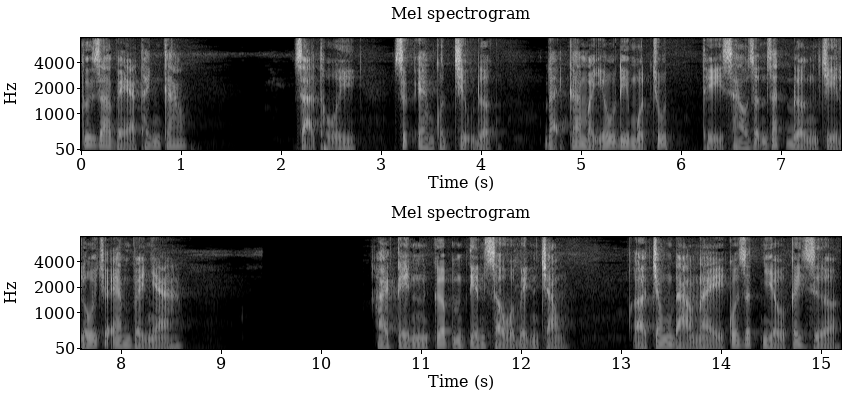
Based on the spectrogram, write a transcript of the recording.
cứ ra vẻ thanh cao. Dạ thôi sức em còn chịu được. Đại ca mà yếu đi một chút thì sao dẫn dắt đường chỉ lối cho em về nhà? Hai tên cướp tiến sâu vào bên trong. Ở trong đảo này có rất nhiều cây dừa,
